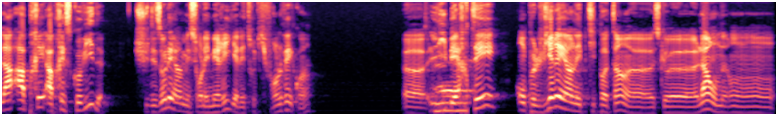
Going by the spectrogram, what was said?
là après, après ce Covid, je suis désolé, hein, mais sur les mairies, il y a des trucs qu'il faut enlever, quoi. hein. liberté, on peut le virer, hein, les petits potes, hein, parce que là, on, on-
